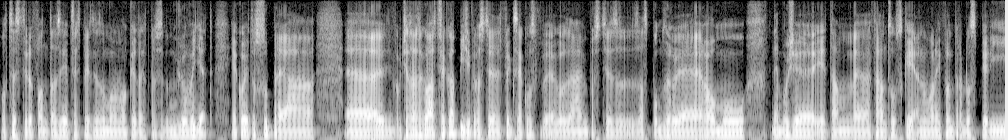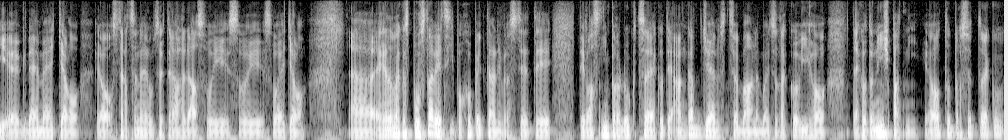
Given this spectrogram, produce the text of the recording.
od cesty do fantazie přes Princeznu Mononoke, tak prostě to můžou vidět. Jako je to super. Já eh, občas tak vás překvapí, že prostě Netflix jako, jako nevím, prostě zasponzoruje Romu, nebo že je tam eh, francouzský animovaný film pro dospělí, eh, kde je mé tělo, jo, ostracené ruce, která hledá svoji, svoji, svoje tělo. Eh, je tam jako spousta věcí, pochopitelně, prostě ty, ty vlastní produkce, jako ty Uncut Gems třeba, nebo něco takového, jako to není špatný, jo, to prostě to jako,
